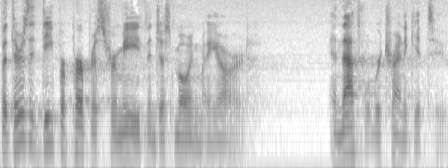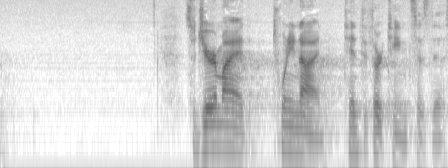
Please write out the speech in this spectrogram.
But there's a deeper purpose for me than just mowing my yard. And that's what we're trying to get to. So Jeremiah 29, 10 through 13 says this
